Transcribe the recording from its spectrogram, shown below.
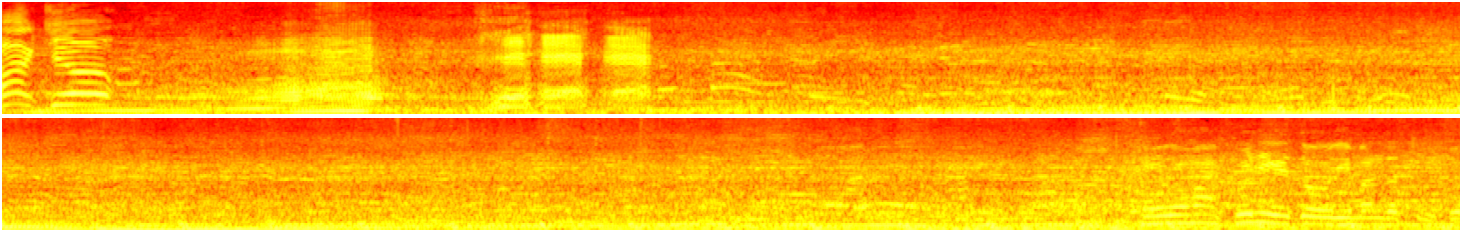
Occhio! Sono quelli che devo rimandare tutto.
